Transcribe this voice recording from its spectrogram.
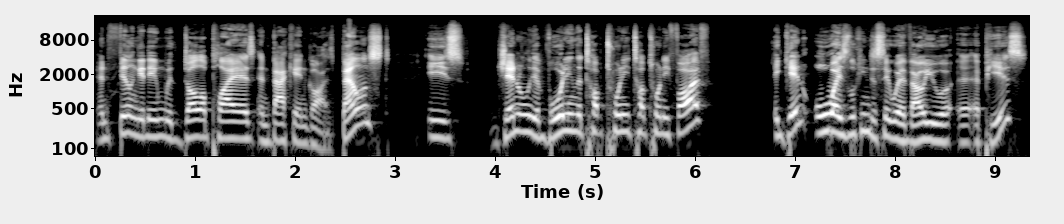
and filling it in with dollar players and back end guys. Balanced is generally avoiding the top 20, top 25. Again, always looking to see where value uh, appears.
